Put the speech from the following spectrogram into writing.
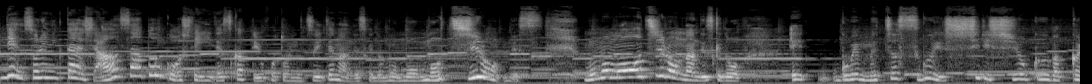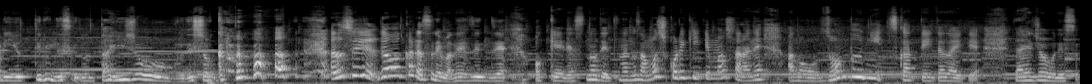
うん。で、それに対してアンサートークをしていいですか？っていうことについてなんですけども、もうもちろんです。もももちろんなんですけど、え、ごめん、めっちゃすごい私利私欲ばっかり言ってるんですけど、大丈夫でしょうか？私側からすればね、全然 OK ですので、つなぐさん、もしこれ聞いてましたらね、あの、存分に使っていただいて大丈夫です。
